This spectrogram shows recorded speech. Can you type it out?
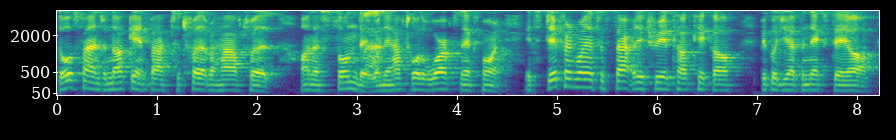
Those fans are not getting back to 12 or half 12 on a Sunday when they have to go to work the next morning. It's different when it's a Saturday 3 o'clock kickoff because you have the next day off.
